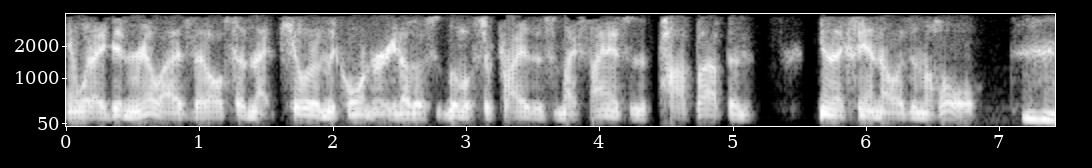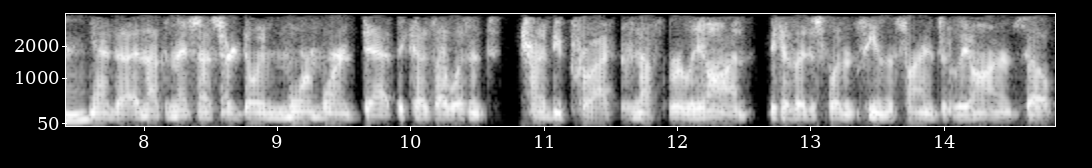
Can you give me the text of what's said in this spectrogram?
and what I didn't realize that all of a sudden that killer in the corner, you know, those little surprises in my finances would pop up, and you know, next thing I know, I was in the hole. Mm-hmm. And, uh, and not to mention, I started going more and more in debt because I wasn't trying to be proactive enough early on because I just wasn't seeing the signs early on. And so,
